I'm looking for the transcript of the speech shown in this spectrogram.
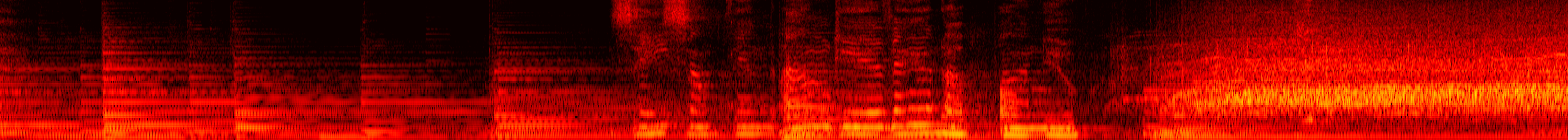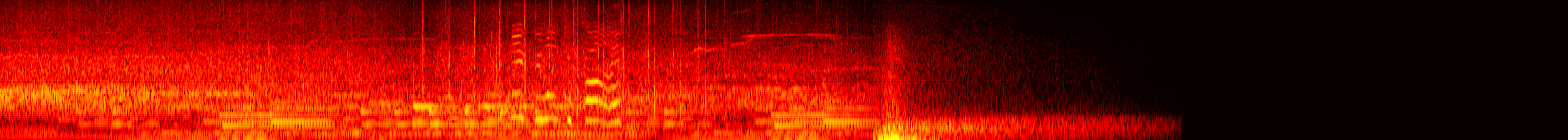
Say something, I'm giving up on you.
